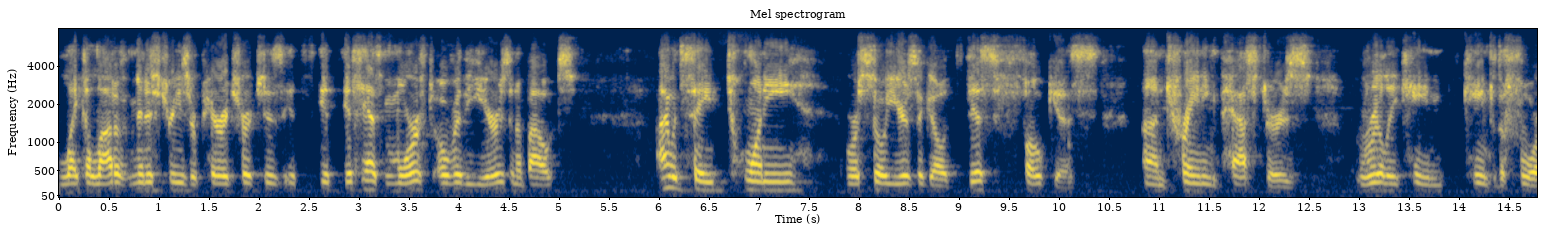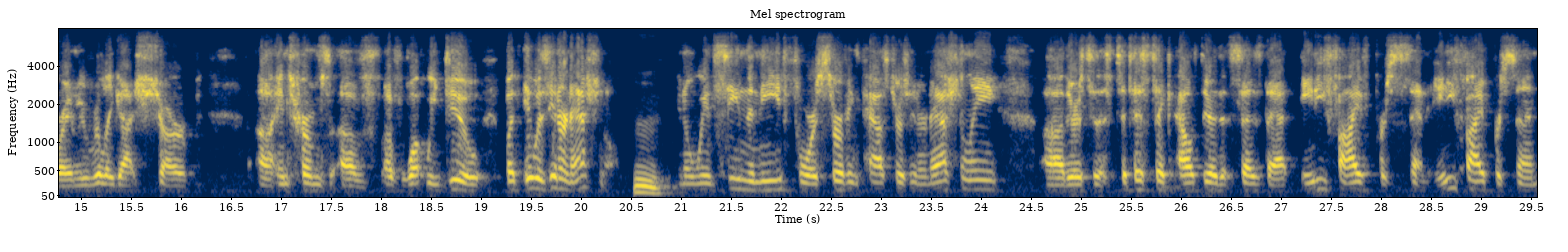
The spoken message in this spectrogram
Like a lot of ministries or parachurches, it, it, it has morphed over the years. And about, I would say, 20 or so years ago, this focus on training pastors really came came to the fore, and we really got sharp uh, in terms of of what we do. But it was international Hmm. you know, we had seen the need for serving pastors internationally. Uh, there's a statistic out there that says that 85%, 85%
